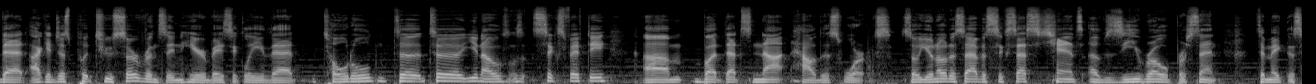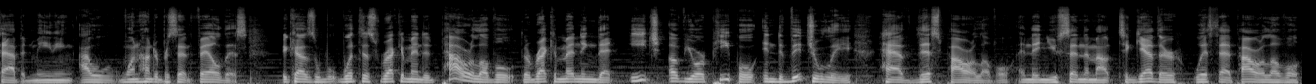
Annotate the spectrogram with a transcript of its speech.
that I could just put two servants in here basically that totaled to, to you know, 650 um, but that's not how this works. So you'll notice I have a success chance of 0% to make this happen, meaning I will 100% fail this because with this recommended power level, they're recommending that each of your people individually have this power level, and then you send them out together with that power level,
